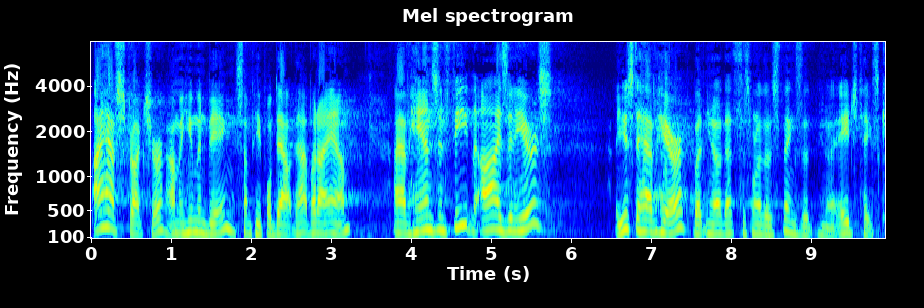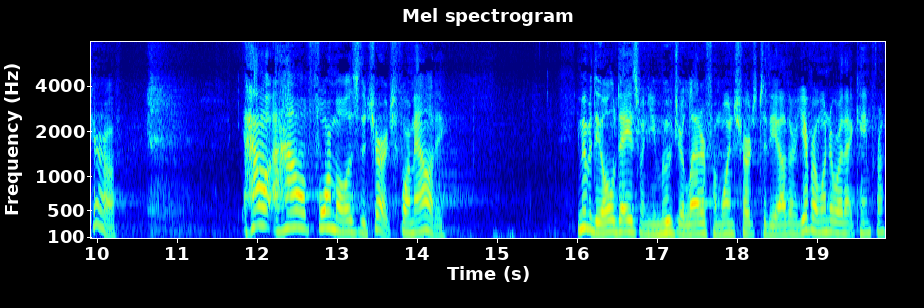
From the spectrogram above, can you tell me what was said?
I have structure. I'm a human being. Some people doubt that, but I am. I have hands and feet and eyes and ears. I used to have hair, but you know, that's just one of those things that you know, age takes care of. How, how formal is the church? Formality. You remember the old days when you moved your letter from one church to the other? You ever wonder where that came from?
